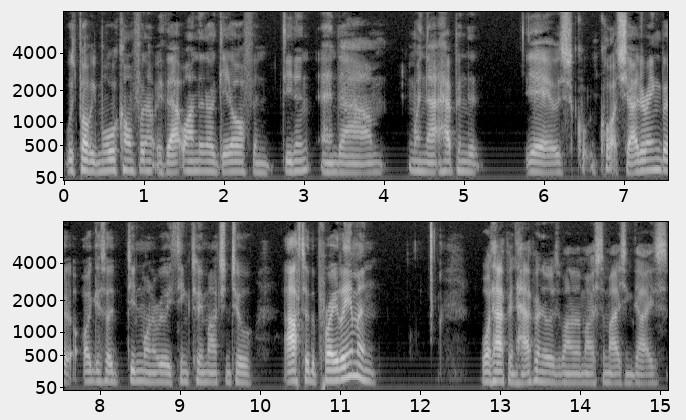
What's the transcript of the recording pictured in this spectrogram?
Was probably more confident with that one that I'd get off and didn't. And um, when that happened, it yeah, it was qu- quite shattering. But I guess I didn't want to really think too much until after the prelim, and what happened happened. It was one of the most amazing days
